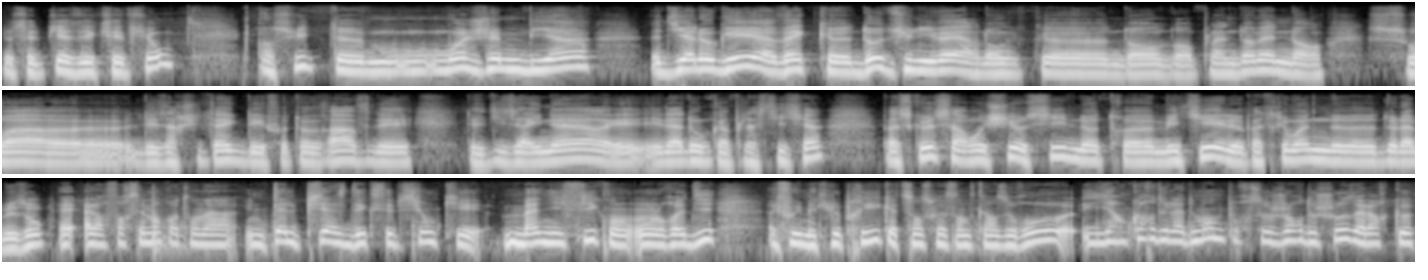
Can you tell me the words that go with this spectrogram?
de cette pièce d'exception. Ensuite, euh, moi j'aime bien dialoguer avec euh, d'autres univers, donc euh, dans, dans, plein de domaines, dans, soit euh, des architectes, des photographes, des, des designers et, là donc un plasticien, parce que ça enrichit aussi notre métier et le patrimoine de, la maison. Et alors forcément, quand on a une telle pièce d'exception qui est magnifique, on, le redit, il faut y mettre le prix, 475 euros. Il y a encore de la demande pour ce genre de choses, alors que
